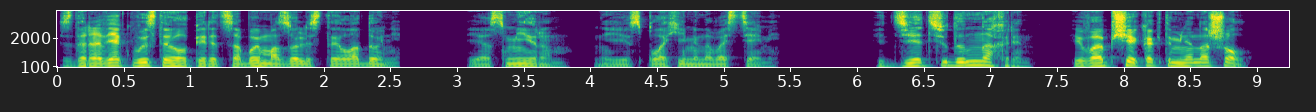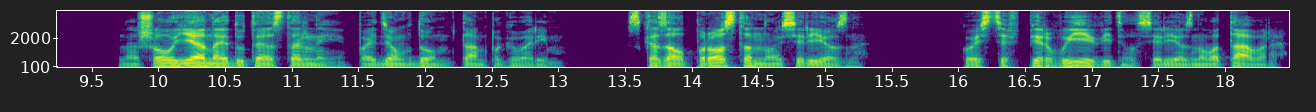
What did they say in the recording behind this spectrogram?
Здоровяк выставил перед собой мозолистые ладони. «Я с миром и с плохими новостями». «Иди отсюда нахрен! И вообще, как ты меня нашел?» «Нашел я, найдут и остальные. Пойдем в дом, там поговорим». Сказал просто, но серьезно. Костя впервые видел серьезного Тавара.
